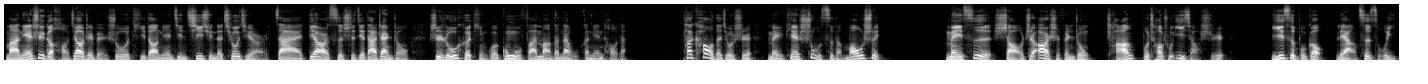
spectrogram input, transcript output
马年睡个好觉》这本书提到，年近七旬的丘吉尔在第二次世界大战中是如何挺过公务繁忙的那五个年头的。他靠的就是每天数次的猫睡，每次少至二十分钟，长不超出一小时，一次不够，两次足矣。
